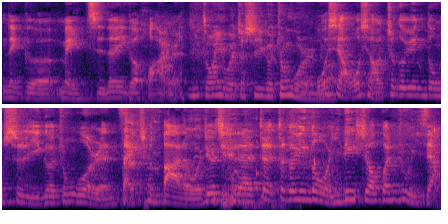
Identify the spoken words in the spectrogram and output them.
那个美籍的一个华人。你总以为这是一个中国人？我想，我想这个运动是一个中国人在称霸的，我就觉得这这个运动我一定需要关注一下。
